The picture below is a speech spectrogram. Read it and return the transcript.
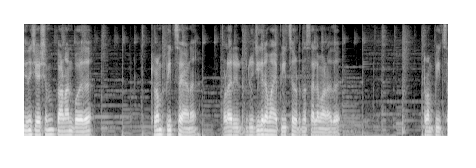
ഇതിനുശേഷം കാണാൻ പോയത് ട്രംപ് പിzzയാണ് വളരെ രുചികരമായ പിസ്സ കിട്ടുന്ന സ്ഥലമാണിത്. ട്രംപ് പിസ്സ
